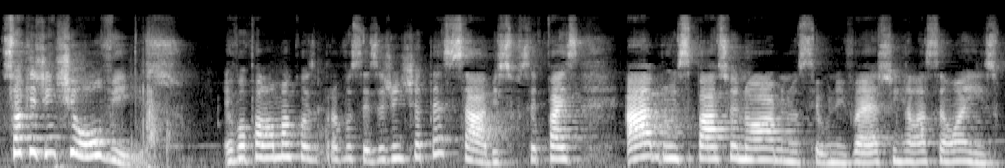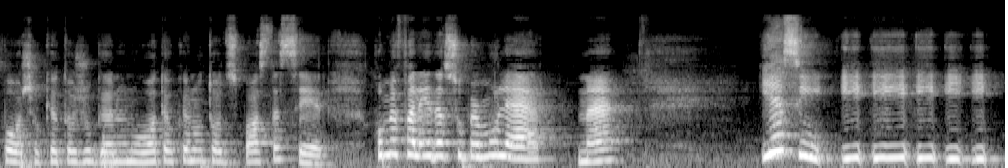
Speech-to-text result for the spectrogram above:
só que a gente ouve isso. Eu vou falar uma coisa para vocês, a gente até sabe, se você faz, abre um espaço enorme no seu universo em relação a isso. Poxa, o que eu tô julgando no outro é o que eu não tô disposta a ser. Como eu falei da super mulher, né? E assim, e, e, e,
